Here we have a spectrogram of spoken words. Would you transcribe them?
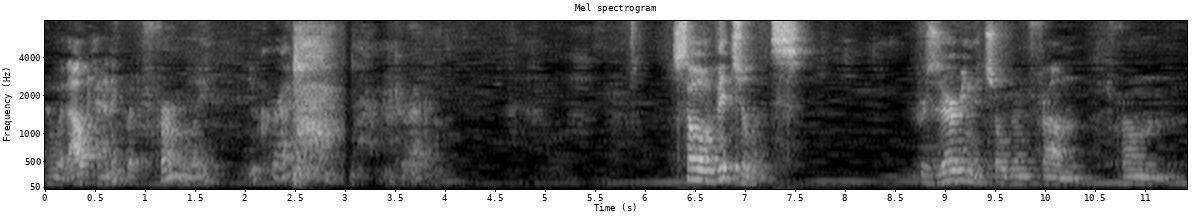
and without panic, but firmly, you correct. You correct. So vigilance, preserving the children from from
